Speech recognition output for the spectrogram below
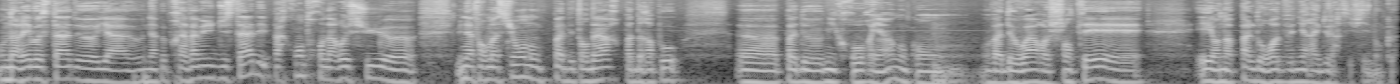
On arrive au stade, il y a, on est à peu près à 20 minutes du stade et par contre on a reçu euh, une information, donc pas d'étendard, pas de drapeau, euh, pas de micro, rien. Donc on, on va devoir chanter et, et on n'a pas le droit de venir avec de l'artifice. Donc euh,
